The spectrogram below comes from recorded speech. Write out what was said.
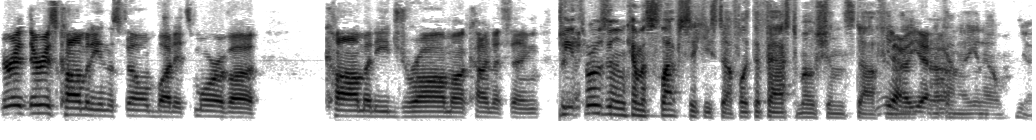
there is, there is comedy in this film, but it's more of a comedy drama kind of thing. He throws in kind of slapsticky stuff like the fast motion stuff. Yeah, yeah. Kind of, you know, yeah.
